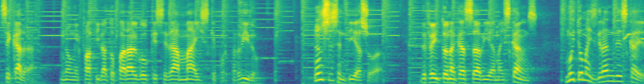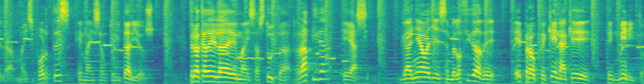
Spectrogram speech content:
Se cadra, non é fácil atopar algo que se dá máis que por perdido. Non se sentía soa. De feito, na casa había máis cans, moito máis grandes ca ela, máis fortes e máis autoritarios. Pero a cadela é máis astuta, rápida e áxil. Gañáballes en velocidade e para o pequena que é, ten mérito.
